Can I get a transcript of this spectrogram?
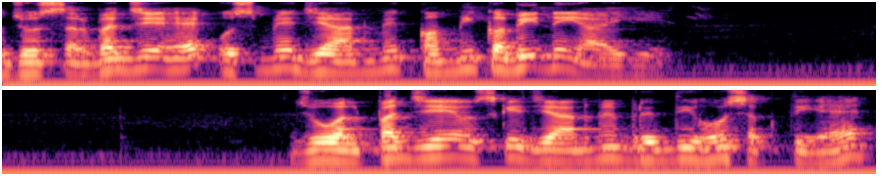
जो सर्वज्ञ है, उसमें ज्ञान में कमी कभी नहीं आएगी। जो अल्पज्ञ है, उसके ज्ञान में वृद्धि हो सकती है,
